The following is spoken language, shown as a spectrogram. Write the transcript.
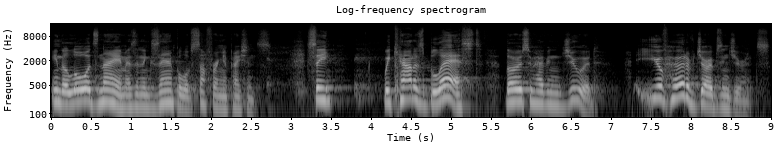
in the Lord's name as an example of suffering and patience. See, we count as blessed those who have endured. You have heard of Job's endurance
